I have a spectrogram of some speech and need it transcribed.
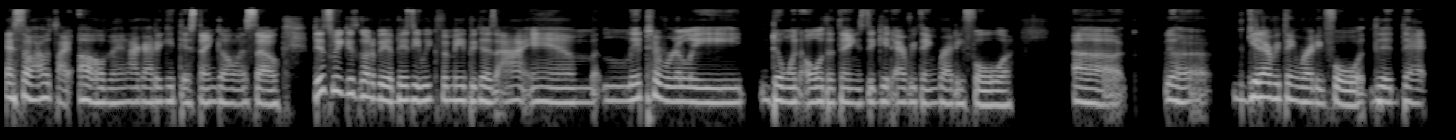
And so I was like, oh man, I gotta get this thing going. So this week is gonna be a busy week for me because I am literally doing all the things to get everything ready for uh, uh get everything ready for the, that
